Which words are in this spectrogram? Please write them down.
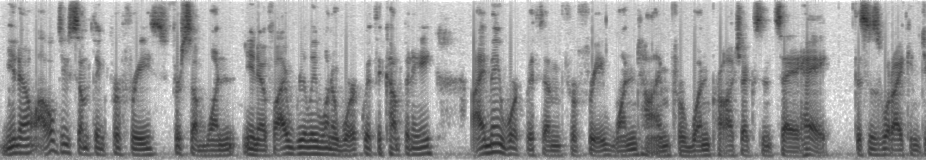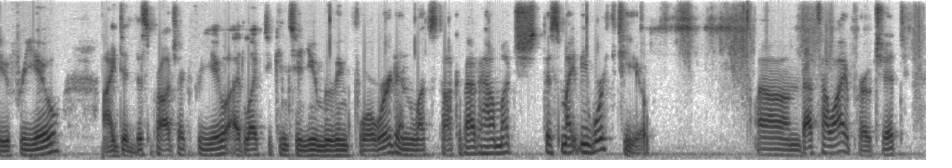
you know, I'll do something for free for someone. You know, if I really want to work with the company, I may work with them for free one time for one project and say, hey, this is what I can do for you. I did this project for you. I'd like to continue moving forward, and let's talk about how much this might be worth to you. Um, that's how I approach it.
